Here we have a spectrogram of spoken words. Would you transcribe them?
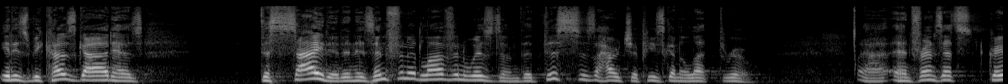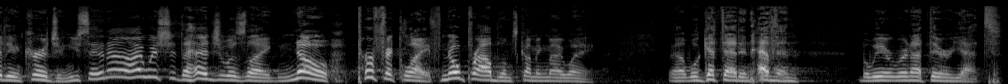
it is because God has decided in his infinite love and wisdom that this is a hardship he's going to let through. Uh, and friends, that's greatly encouraging. You say, No, I wish the hedge was like, no, perfect life, no problems coming my way. Uh, we'll get that in heaven, but we are, we're not there yet.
